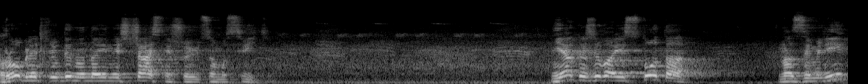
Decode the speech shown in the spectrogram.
роблять людину найнещаснішою в цьому світі. Ніяка жива істота на землі,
